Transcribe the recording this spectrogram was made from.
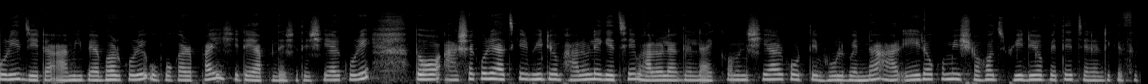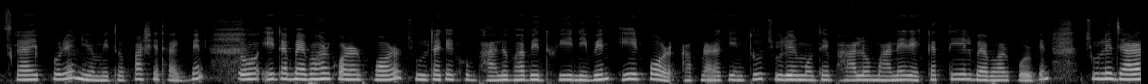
করি, যেটা আমি ব্যবহার করে উপকার পাই, সেটাই আপনাদের সাথে শেয়ার করি। তো আশা করি আজকের ভিডিও ভালো লেগেছে। ভালো লাগলে লাইক কমেন্ট শেয়ার করতে ভুলবেন না। আর এই রকমই সহজ ভিডিও পেতে চ্যানেলটিকে সাবস্ক্রাইব করে নিয়মিত নিয়মিত পাশে থাকবেন। তো এটা ব্যবহার করার পর চুলটাকে খুব ভালোভাবে ধুয়ে নেবেন। এরপর আপনারা কিন্তু চুলের মধ্যে ভালো মানের একটা তেল ব্যবহার করবেন। চুলে যারা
